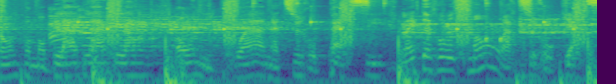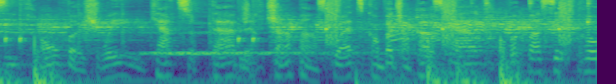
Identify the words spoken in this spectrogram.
ondes pour mon blablabla. On y croit, naturopathie. Live de Rosemont, Arturo Garci. On va jouer, carte sur table. J'en pense quoi du combat de Jean-Pascal? On va passer pro,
